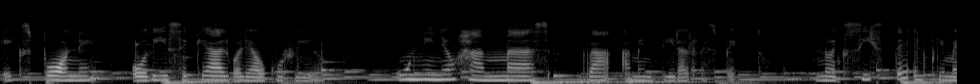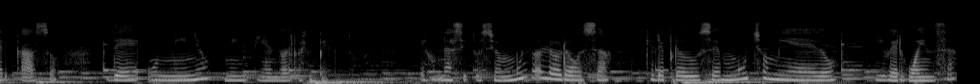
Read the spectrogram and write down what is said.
expone o dice que algo le ha ocurrido. Un niño jamás va a mentir al respecto. No existe el primer caso de un niño mintiendo al respecto. Es una situación muy dolorosa que le produce mucho miedo y vergüenza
